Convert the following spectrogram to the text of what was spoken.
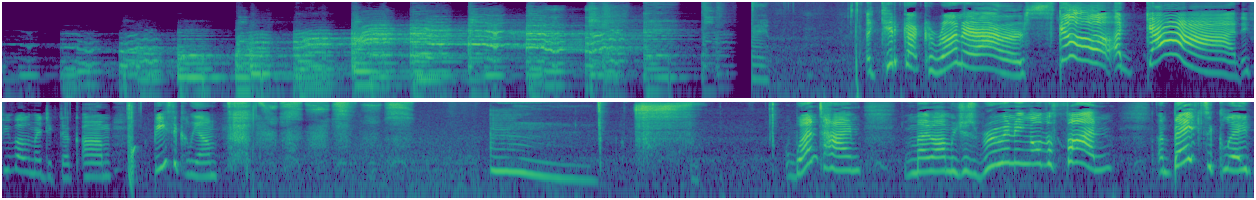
A kid got corona at school again. If you follow my TikTok, um, basically, um, mm, one time my mom was just ruining all the fun, and basically,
